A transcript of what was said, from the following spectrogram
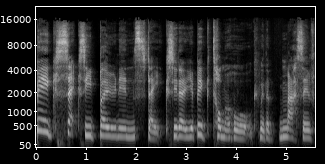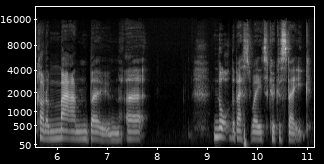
Big, sexy bone in steaks, you know, your big tomahawk with a massive kind of man bone. Uh, not the best way to cook a steak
